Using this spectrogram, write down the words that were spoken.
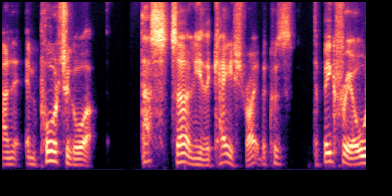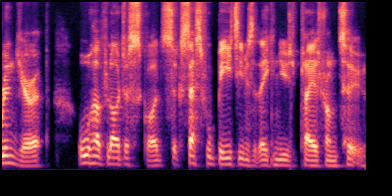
And in Portugal, that's certainly the case, right? Because the big three are all in Europe all have larger squads, successful B teams that they can use players from too.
